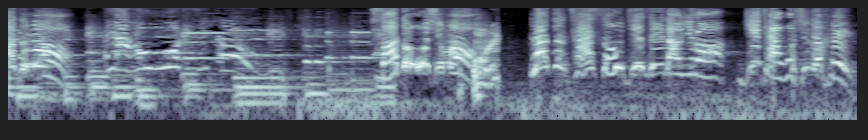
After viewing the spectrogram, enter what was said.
我爪子嘛？哎呀，好恶心哦！啥子恶心嘛？老子插手机惹到你了，你才恶心的很。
